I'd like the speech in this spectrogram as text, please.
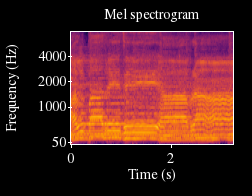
Al Padre de Abraham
